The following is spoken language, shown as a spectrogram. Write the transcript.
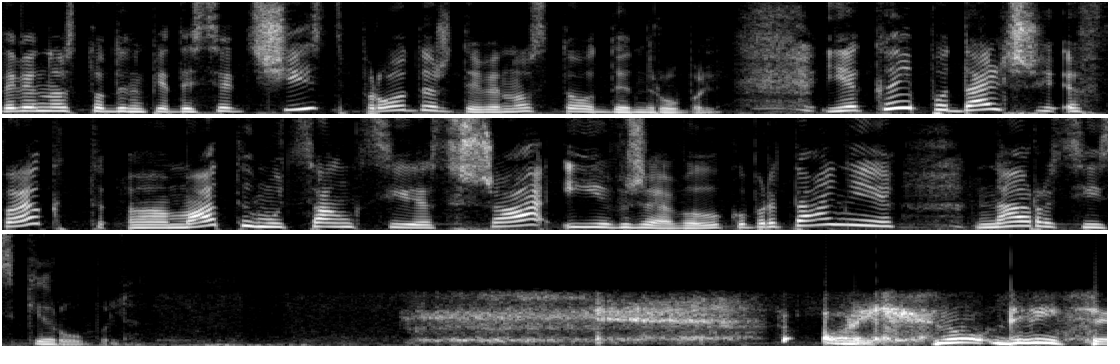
91,56, продаж 91 рубль. Який подальший ефект е, матимуть санкції США і вже Великобританії на російський рубль? Ой, ну дивіться,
